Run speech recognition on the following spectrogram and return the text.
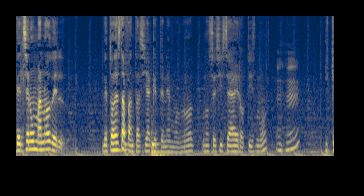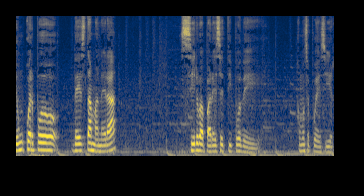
del ser humano del de toda esta fantasía que tenemos, ¿no? No sé si sea erotismo y que un cuerpo de esta manera sirva para ese tipo de ¿cómo se puede decir?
